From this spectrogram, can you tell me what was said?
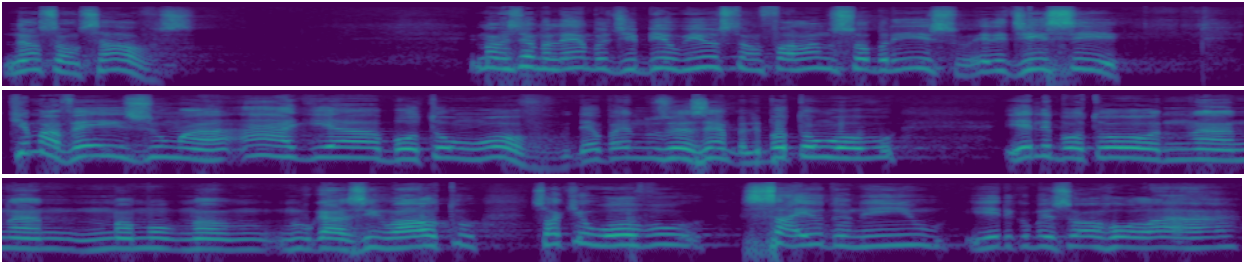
Não são salvos. Uma vez eu me lembro de Bill Wilson falando sobre isso. Ele disse que uma vez uma águia botou um ovo, deu para ele nos exemplo, ele botou um ovo e ele botou na, na, numa, num lugarzinho alto, só que o ovo saiu do ninho e ele começou a rolar,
